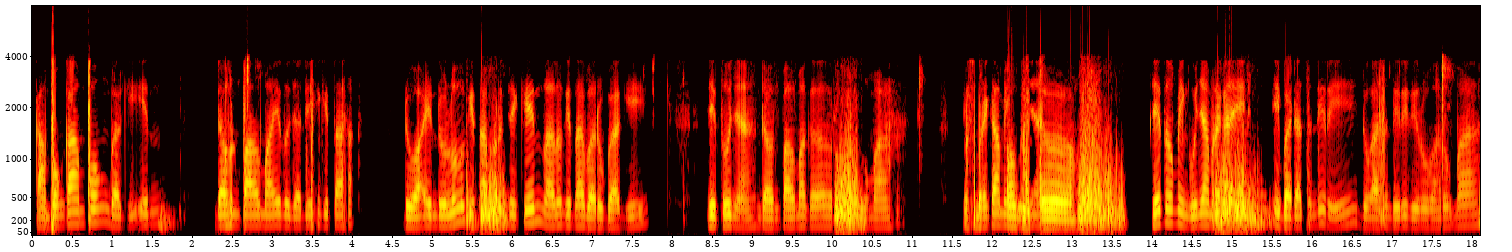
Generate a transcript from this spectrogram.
kampung-kampung bagiin daun palma itu. Jadi kita doain dulu, kita percikin, lalu kita baru bagi itunya daun palma ke rumah-rumah. Terus mereka Oh minggunya gitu. Ya itu minggunya mereka ibadat sendiri, doa sendiri di rumah-rumah.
